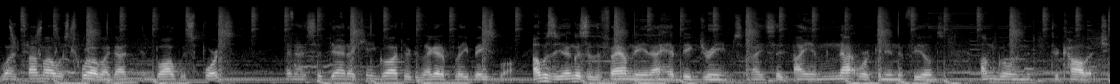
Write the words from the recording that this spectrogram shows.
by the time I was 12 I got involved with sports and I said, Dad, I can't go out there because I got to play baseball. I was the youngest of the family and I had big dreams. I said, I am not working in the fields. I'm going to college.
